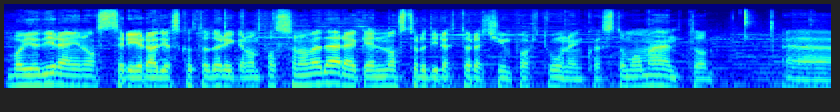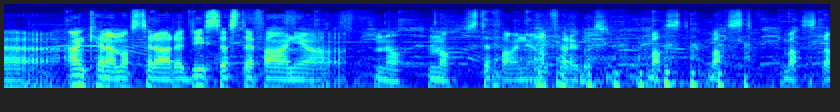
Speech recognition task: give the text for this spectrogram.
Voglio dire ai nostri radioascoltatori che non possono vedere che il nostro direttore ci importuna in questo momento. Eh, anche la nostra regista Stefania. No, no, Stefania, non fare così. Basta, basta, basta.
